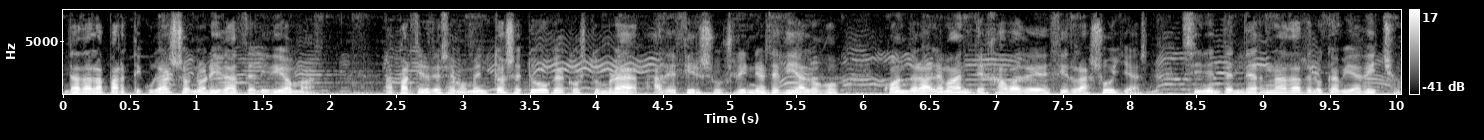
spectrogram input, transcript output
dada la particular sonoridad del idioma. A partir de ese momento se tuvo que acostumbrar a decir sus líneas de diálogo cuando el alemán dejaba de decir las suyas, sin entender nada de lo que había dicho.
